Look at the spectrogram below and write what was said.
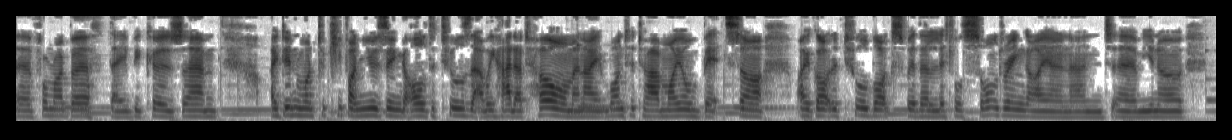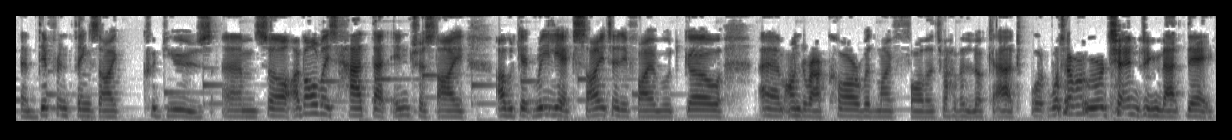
uh, for my birthday because um, I didn't want to keep on using all the tools that we had at home and I wanted to have my own bits. So I got a toolbox with a little soldering iron and, um, you know, uh, different things I could use. Um, so I've always had that interest. I, I would get really excited if I would go um, under our car with my father to have a look at what, whatever we were changing that day.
